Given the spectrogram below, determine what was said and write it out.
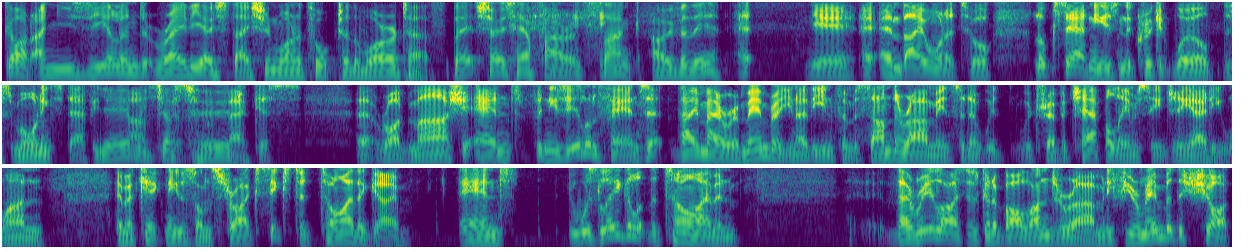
God, a New Zealand radio station want to talk to the Waratahs. That shows how far it's sunk over there. Yeah, and they want to talk. Look, sad news in the cricket world this morning, Staffy. Yeah, we just heard. Bacchus, uh, Rod Marsh. And for New Zealand fans, uh, they may remember, you know, the infamous underarm incident with, with Trevor Chappell, MCG 81. And McKechnie was on strike, six to tie the game. And it was legal at the time. And they realised he was going to bowl underarm. And if you remember the shot,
